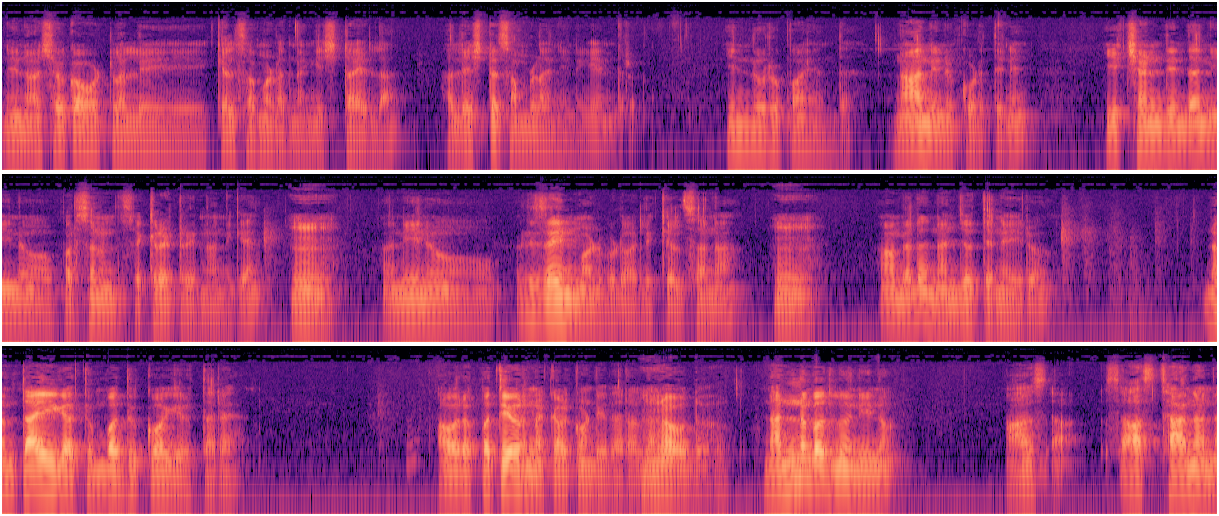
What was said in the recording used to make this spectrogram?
ನೀನು ಅಶೋಕ ಹೋಟ್ಲಲ್ಲಿ ಕೆಲಸ ಮಾಡೋದು ನನಗೆ ಇಷ್ಟ ಇಲ್ಲ ಅಲ್ಲಿ ಎಷ್ಟು ಸಂಬಳ ನಿನಗೆ ಅಂದರು. ಇನ್ನೂರು ರೂಪಾಯಿ ಅಂದೆ. ನಾನು ನಿನಗೆ ಕೊಡ್ತೀನಿ. ಈ ಕ್ಷಣದಿಂದ ನೀನು ಪರ್ಸನಲ್ ಸೆಕ್ರೆಟ್ರಿ ನನಗೆ. ನೀನು ರಿಸೈನ್ ಮಾಡಿಬಿಡು ಅಲ್ಲಿ ಕೆಲಸನ. ಆಮೇಲೆ ನನ್ನ ಜೊತೆನೇ ಇರು. ನಮ್ಮ ತಾಯಿ ಈಗ ತುಂಬ ದುಃಖವಾಗಿರ್ತಾರೆ. ಅವರ ಪತಿಯವ್ರನ್ನ ಕಳ್ಕೊಂಡಿದ್ದಾರಲ್ಲ ಹೌದು. ನನ್ನ ಬದಲು ನೀನು ಆ ಆ ಸ್ಥಾನನ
